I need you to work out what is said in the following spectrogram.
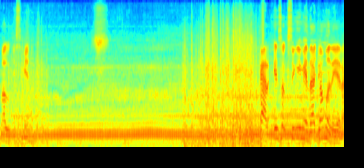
Maluquice mesmo. Cara, eu só consigo emendar de uma maneira.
